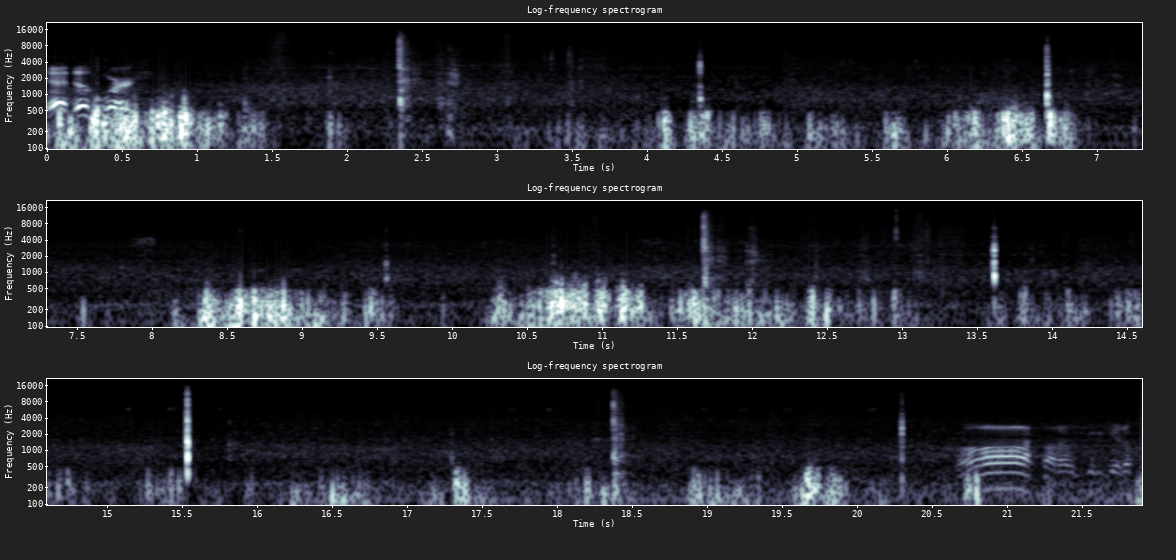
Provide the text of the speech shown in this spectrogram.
Yeah, it does work. Gonna get him.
